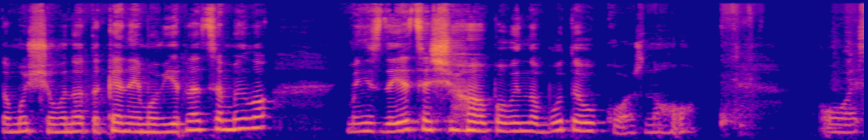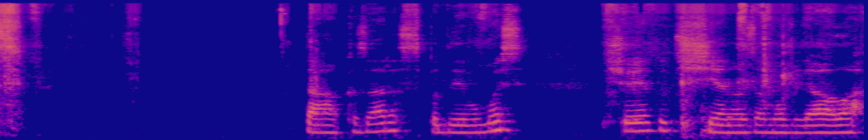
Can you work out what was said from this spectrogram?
тому що воно таке неймовірне, це мило. Мені здається, що повинно бути у кожного. Ось. Так, зараз подивимось, що я тут ще не замовляла.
